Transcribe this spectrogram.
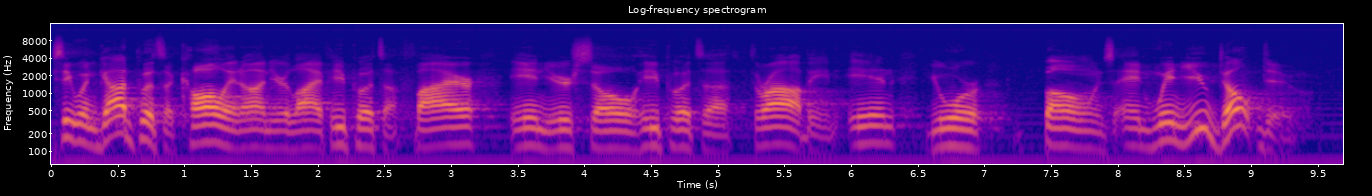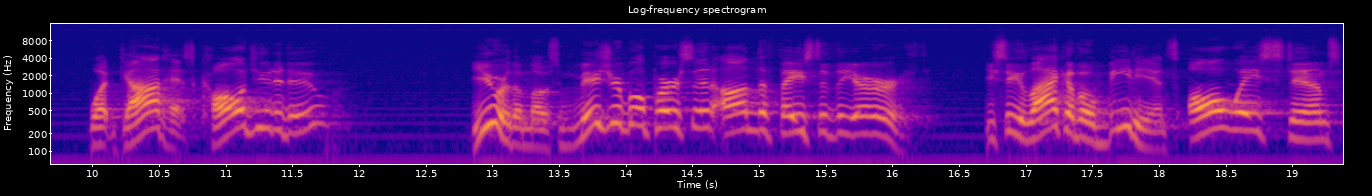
See, when God puts a calling on your life, he puts a fire in your soul, he puts a throbbing in your bones. And when you don't do what God has called you to do, you are the most miserable person on the face of the earth. You see, lack of obedience always stems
